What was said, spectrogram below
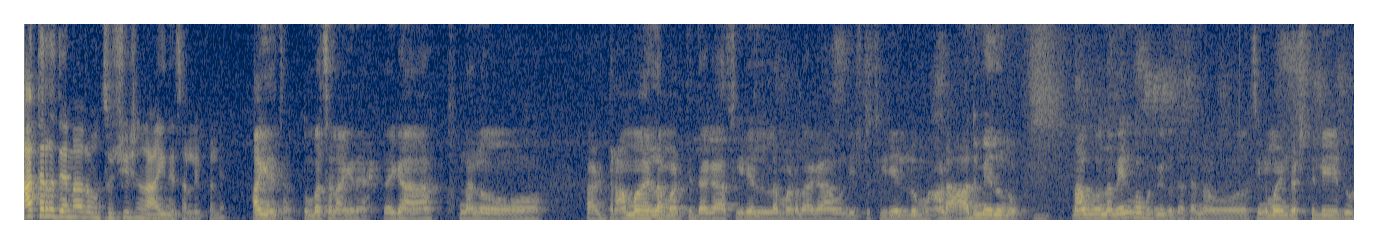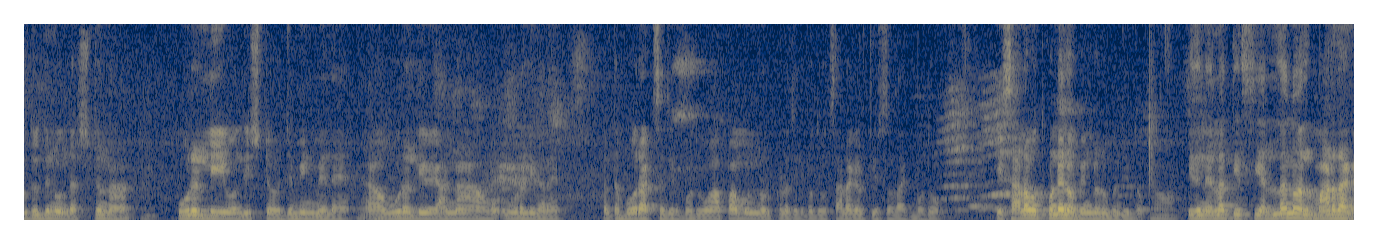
ಆ ಥರದ್ದು ಏನಾದ್ರು ಒಂದು ಸಿಚುವೇಶನ್ ಆಗಿದೆ ಸರ್ ಲೈಫಲ್ಲಿ ಆಗಿದೆ ಸರ್. ತುಂಬ ಸಲ ಆಗಿದೆ. ಈಗ ನಾನು ಡ್ರಾಮಾ ಎಲ್ಲ ಮಾಡ್ತಿದ್ದಾಗ ಸೀರಿಯಲ್ ಎಲ್ಲ ಮಾಡಿದಾಗ ಒಂದಿಷ್ಟು ಸೀರಿಯಲ್ಲು ಮಾಡಾದ್ಮೇಲೂ ನಾವು ನಾವೇನು ಮಾಡ್ಬಿಟ್ವಿ ಗೊತ್ತಾ ಸರ್? ನಾವು ಸಿನಿಮಾ ಇಂಡಸ್ಟ್ರಿಲಿ ದುಡ್ದದ್ದನ್ನು ಒಂದಷ್ಟನ್ನು ಊರಲ್ಲಿ ಒಂದಿಷ್ಟು ಜಮೀನ್ ಮೇಲೆ ಆ, ಊರಲ್ಲಿ ಅಣ್ಣ ಊರಲ್ಲಿದ್ದಾರೆ ಅಂತ ಬೋರ್ ಹಾಕ್ಸೋದಿರ್ಬೋದು ಅಪ್ಪ ಅಮ್ಮನ ನೋಡ್ಕೊಳ್ಳೋದಿರ್ಬೋದು ಸಾಲಗಳು ತೀರ್ಸೋದಾಗ್ಬೋದು. ಈ ಸಾಲ ಹೊತ್ಕೊಂಡೇ ನಾವು ಬೆಂಗಳೂರು ಬಂದಿದ್ದು. ಇದನ್ನೆಲ್ಲ ತೀರಿಸಿ ಎಲ್ಲನೂ ಅಲ್ಲಿ ಮಾಡಿದಾಗ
